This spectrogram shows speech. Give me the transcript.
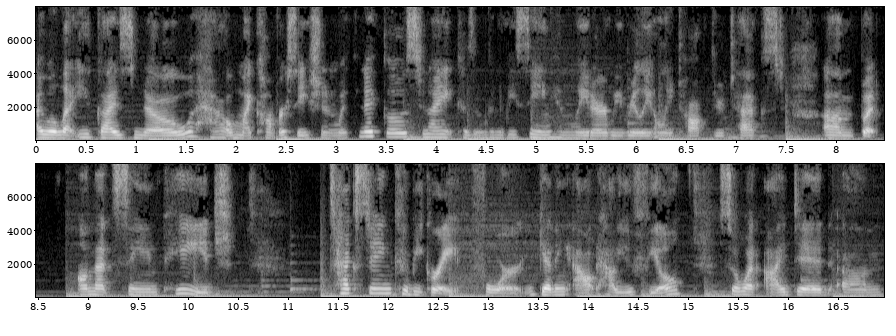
I will let you guys know how my conversation with Nick goes tonight because I'm going to be seeing him later. We really only talk through text. Um, but on that same page, texting could be great for getting out how you feel. So, what I did um,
